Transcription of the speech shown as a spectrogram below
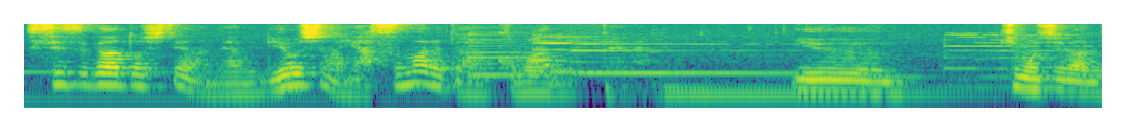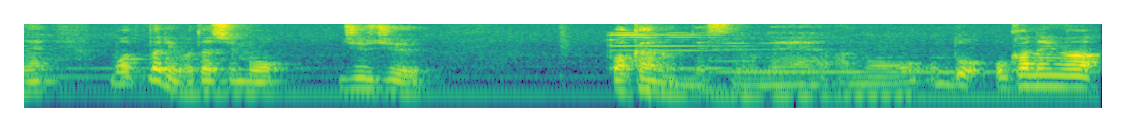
施設側としてはね利用者が休まれたら困るって、ね、いう気持ちがねやっぱり私も重々わかるんですよね。あの本当お金が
